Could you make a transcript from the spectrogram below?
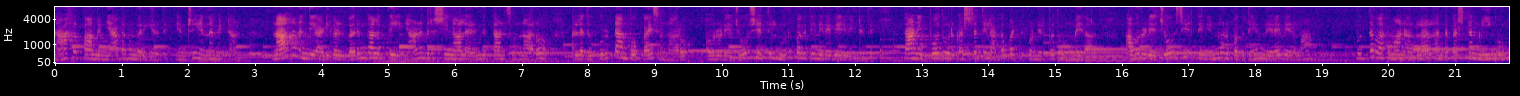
நாகப்பாம்பின் ஞாபகம் வருகிறது என்று எண்ணமிட்டான். நாகநந்தி அடிகள் வருங்காலத்தை ஞான திருஷ்டினால் அறிந்துத்தான் சொன்னாரோ அல்லது குருட்டாம்போக்காய் சொன்னாரோ அவருடைய ஜோஷியத்தில் முற்பகுதி நிறைவேறிவிட்டது. தான் இப்போது ஒரு கஷ்டத்தில் அகப்பட்டு கொண்டிருப்பது உண்மைதான். அவருடைய ஜோசியத்தின் இன்னொரு பகுதியும் நிறைவேறுமா? புத்த பகவான் அந்த கஷ்டம் நீங்கும்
